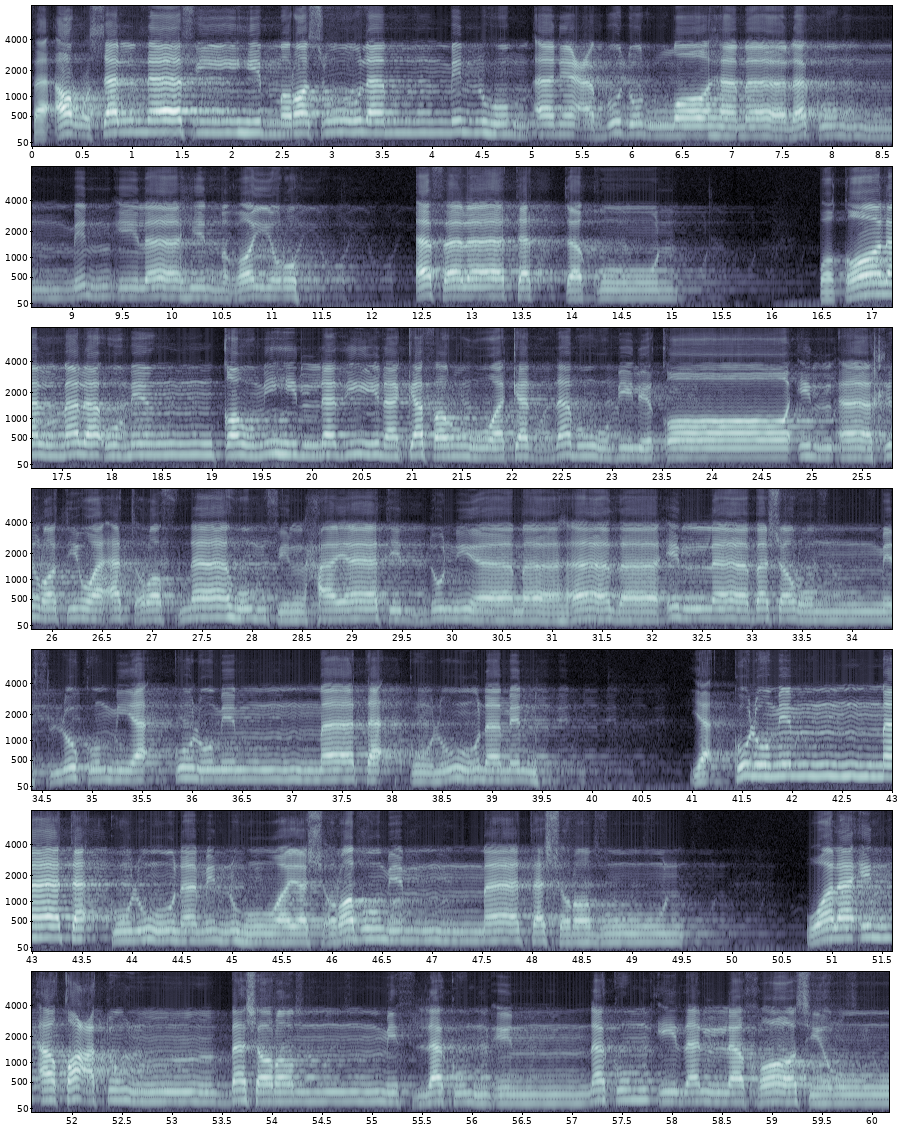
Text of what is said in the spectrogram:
فأرسلنا فيهم رسولا منهم أن اعبدوا الله ما لكم من إله غيره أفلا تتقون وقال الملأ من قومه الذين كفروا وكذبوا بلقاء الآخرة وأترفناهم في الحياة الدنيا ما هذا إلا بشر مثلكم يأكل مما تأكلون منه يأكل مما تأكلون منه ويشرب مما تشربون. ولئن اطعتم بشرا مثلكم انكم اذا لخاسرون.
